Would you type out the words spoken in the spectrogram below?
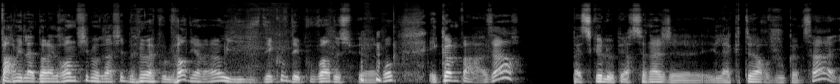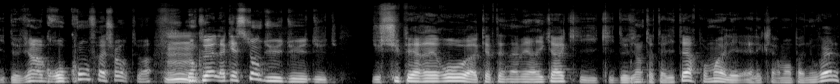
parmi la, dans la grande filmographie de Benoît Poulvord, il y en a un où il se découvre des pouvoirs de super-héros. et comme par hasard, parce que le personnage euh, et l'acteur jouent comme ça, il devient un gros con facho, tu vois. Hmm. Donc la, la question du, du, du, du super-héros à Captain America qui, qui devient totalitaire, pour moi, elle est, elle est clairement pas nouvelle.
